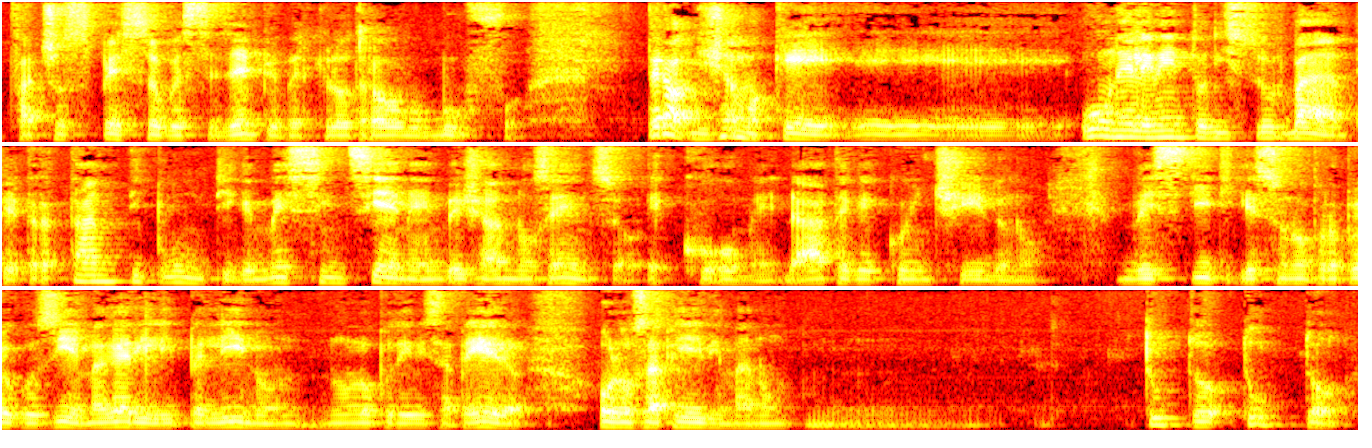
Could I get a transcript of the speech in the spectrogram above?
Faccio spesso questo esempio perché lo trovo buffo. Però diciamo che eh, un elemento disturbante tra tanti punti che messi insieme invece hanno senso e come, date che coincidono, vestiti che sono proprio così e magari lì per lì non, non lo potevi sapere o lo sapevi ma non... Tutto, tutto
